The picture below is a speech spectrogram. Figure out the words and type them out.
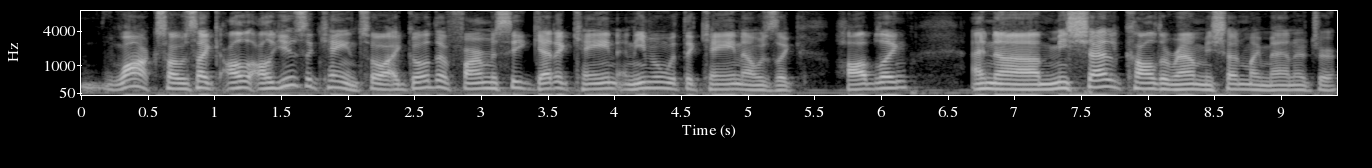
walk. So I was like, I'll, I'll use a cane. So I go to the pharmacy, get a cane, and even with the cane, I was like hobbling. And uh, Michel called around, Michel, my manager,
